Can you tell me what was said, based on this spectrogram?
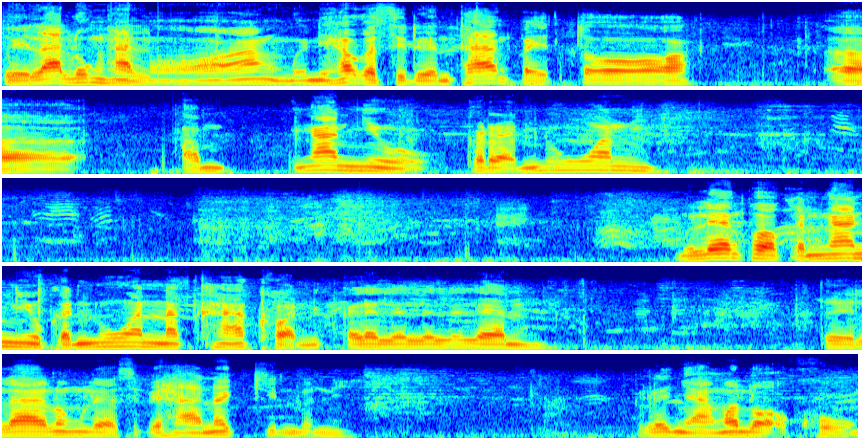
เตยล่าลงหันน้องมือนี้เฮาก็สิเดินทางไปต่อเอ่ออำงานอยู่กระนวลมือแรงพอกันงานอยู่กันนวลนะคะขอนกระแลแลนเตยล่าลงแล้วสิไปหาน้ากินบัดนี้เลยยางมาเลาะโขง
